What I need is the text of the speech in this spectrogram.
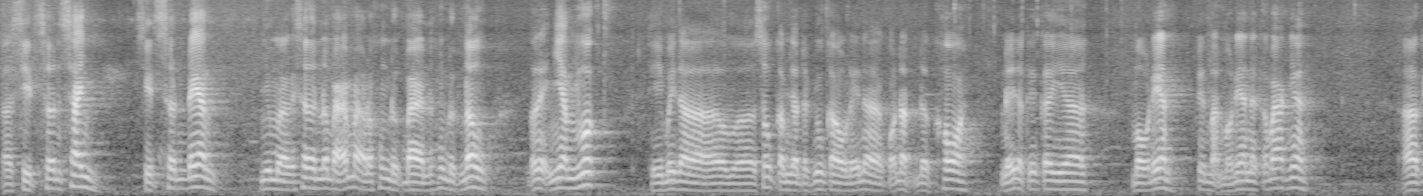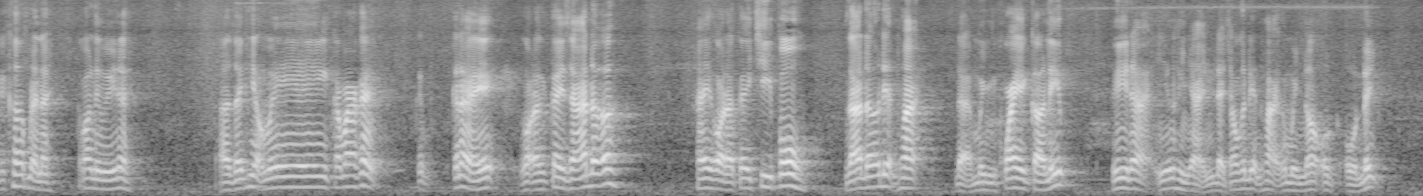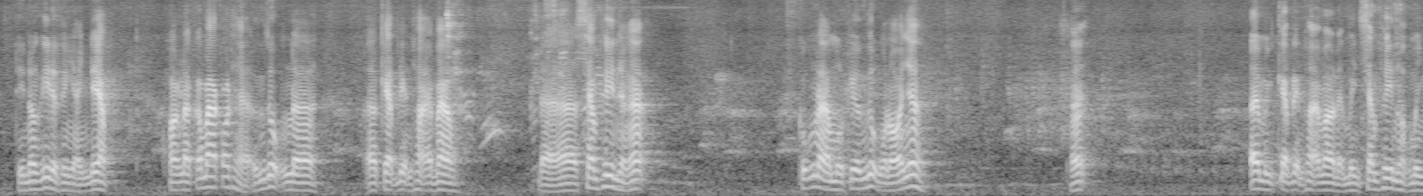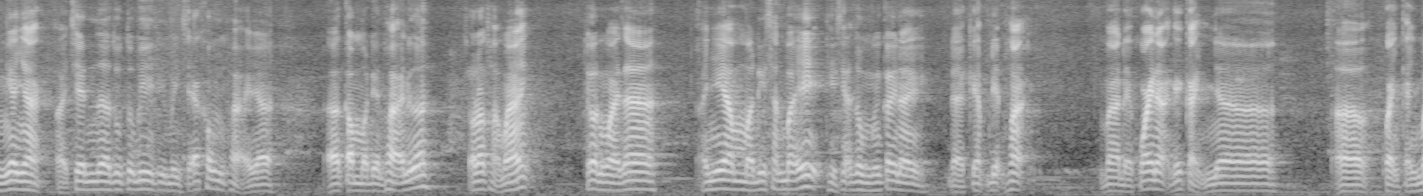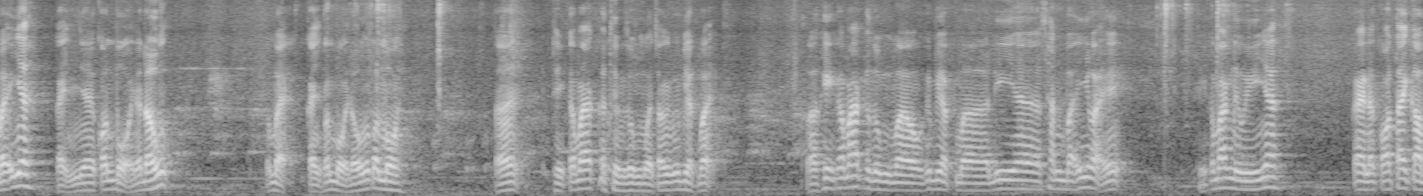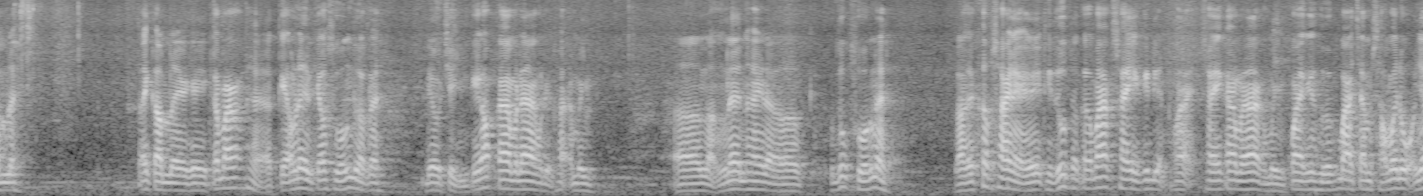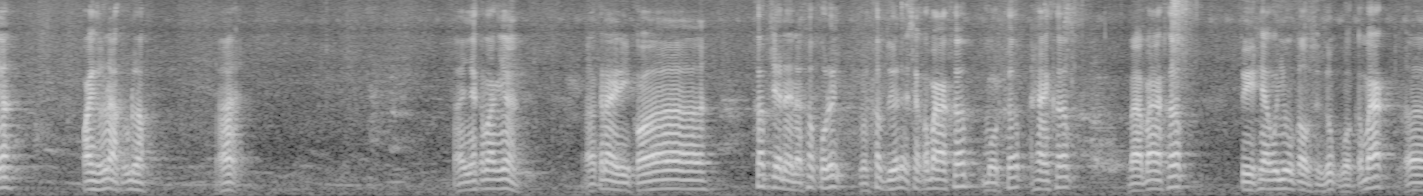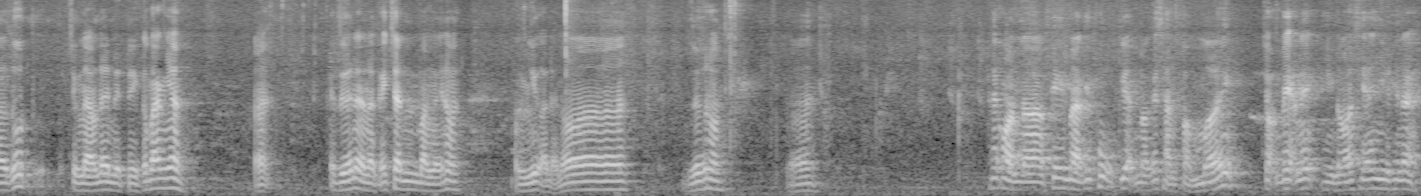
ờ, xịt sơn xanh xịt sơn đen. Nhưng mà cái sơn nó bám vào nó không được bền nó không được lâu nó lại nhem nhuốc. Thì bây giờ uh, shop cập nhật được nhu cầu đấy là có đặt được kho lấy được cái cây màu đen phiên bản màu đen này các bác nhé à, cái khớp này này các bác lưu ý này. À, giới thiệu với các bác ấy cái, cái này ấy, gọi là cây giá đỡ hay gọi là cây chipo giá đỡ điện thoại để mình quay clip ghi lại những hình ảnh để cho cái điện thoại của mình nó ổn định thì nó ghi được hình ảnh đẹp. Hoặc là các bác có thể ứng dụng là à, kẹp điện thoại vào để xem phim chẳng hạn. Cũng là một cái ứng dụng của nó nhá. Đấy đây mình kẹp điện thoại vào để mình xem phim hoặc mình nghe nhạc. Ở trên ờ, YouTube thì mình sẽ không phải ờ, ờ, cầm một điện thoại nữa cho nó thoải mái. Thế còn ngoài ra anh em mà đi săn bẫy thì sẽ dùng cái cây này để kẹp điện thoại và để quay lại cái cảnh uh, cảnh cảnh bẫy nhá. Cảnh con bổi nó đấu. Các bạn cảnh con bổi đấu với con mồi. Đấy thì các bác thường dùng vào trong những việc vậy. Và khi các bác dùng vào cái việc mà đi săn bẫy như vậy ấy, thì các bác lưu ý nhá cái này nó có tay cầm này. Tay cầm này thì các bác có thể kéo lên kéo xuống được này. Điều chỉnh cái góc camera của điện thoại mình. À, ngẩng lên hay là rút xuống này. Và cái khớp xoay này thì giúp cho các bác xoay cái điện thoại xoay camera của mình quay cái hướng 360 độ nhá. Quay hướng nào cũng được. Đấy. Đấy nha các bác nhá. À, cái này thì có khớp trên này là khớp cố định còn khớp dưới này sẽ có ba khớp một khớp hai khớp và ba khớp tùy theo cái nhu cầu sử dụng của các bác uh, rút chừng nào lên thì tùy các bác nhá. Đấy. cái dưới này là cái chân bằng ấy thôi bằng nhựa để nó giữ thôi. Đấy. thế còn uh, khi mà cái phụ kiện và cái sản phẩm mới trọn vẹn ấy thì nó sẽ như thế này.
